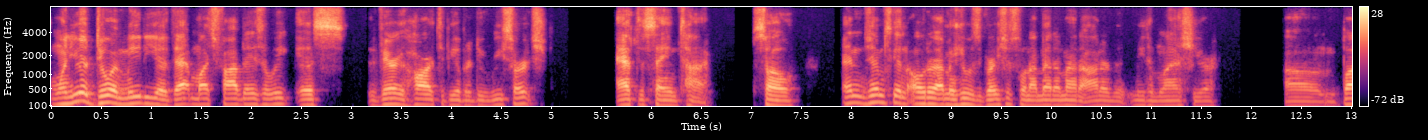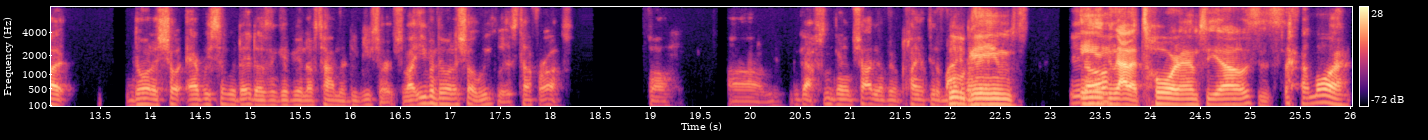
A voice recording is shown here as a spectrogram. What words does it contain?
when you're doing media that much five days a week, it's very hard to be able to do research at the same time. So, and Jim's getting older. I mean, he was gracious when I met him. I had the honor to meet him last year. Um, but doing a show every single day doesn't give you enough time to do research. Like even doing a show weekly is tough for us. So um we got flu game shot over there playing through the Full games, You know, got a tour MCL. This is come on.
